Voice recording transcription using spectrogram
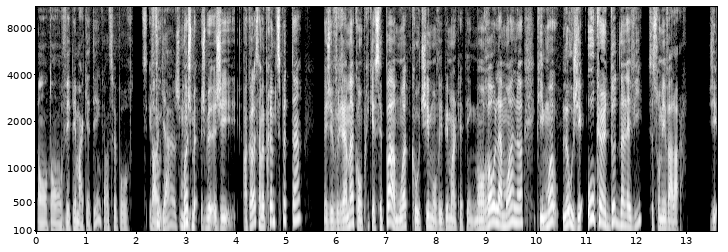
ton, ton VP marketing? Comment tu fais pour t'engager? Moi, puis- je me, je me- j'ai encore là, ça m'a pris un petit peu de temps, mais j'ai vraiment compris que c'est pas à moi de coacher mon VP marketing. Mon rôle à moi là, puis moi là où j'ai aucun doute dans la vie, c'est sur mes valeurs. J'ai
